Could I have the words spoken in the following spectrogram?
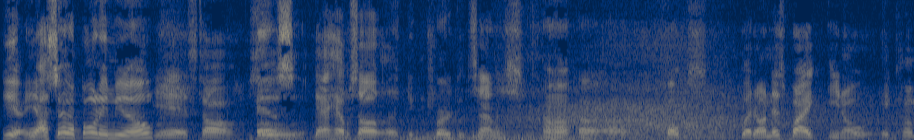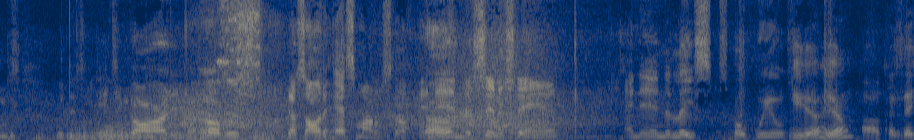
Yeah, yeah, I set up on him, you know. Yeah, it's tall. So As- that helps all uh, the vertical challenge Uh-huh. uh, uh, folks. But on this bike, you know, it comes with this engine guard and Uh-huh. covers. That's all the S model stuff. And Uh-huh. then the center stand, and then the lace spoke wheels. Yeah, yeah. Because they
